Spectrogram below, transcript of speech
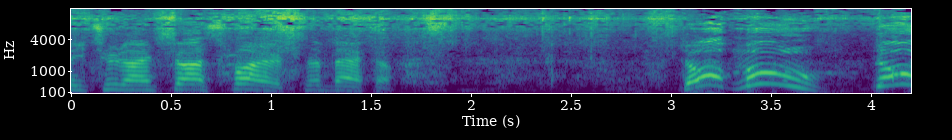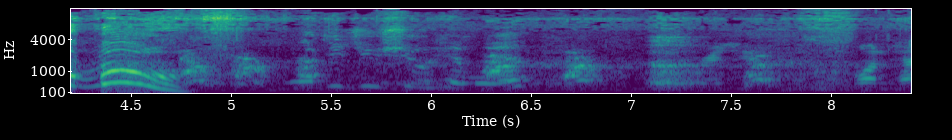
Twenty two nine shots fired. Step back up. Don't move! Don't move! What did you shoot him with? 110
